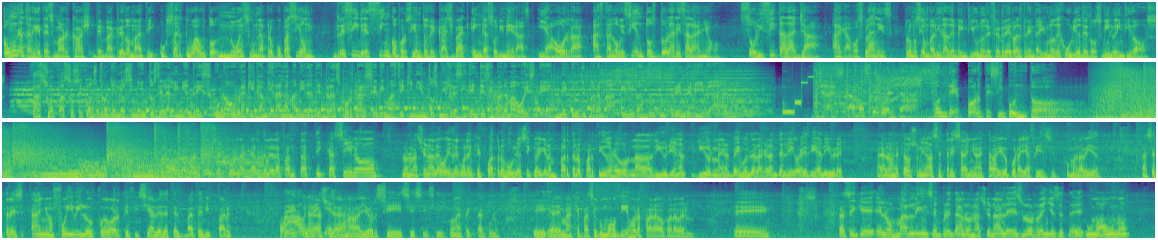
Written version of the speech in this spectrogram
Con una tarjeta Smart Cash de Bacredo Mati, usar tu auto no es una preocupación. Recibe 5% de cashback en gasolineras y ahorra hasta 900 dólares al año. Solicítala ya. Hagamos planes. Promoción válida del 21 de febrero al 31 de julio de 2022. Paso a paso se construyen los cimientos de la Línea 3, una obra que cambiará la manera de transportarse de más de 500.000 residentes de Panamá Oeste. Metro de Panamá, elevando tu tren de vida. Ya estamos de vuelta con Deportes y Punto. Volvemos entonces con la cartelera Fantastic Casino. Los nacionales hoy recuerden que es 4 de julio, así que hoy gran parte de los partidos es jornada diurna, diurna en el béisbol de las grandes ligas, hoy es día libre en los Estados Unidos. Hace tres años estaba yo por allá, fíjense cómo es la vida. Hace tres años fui y vi los fuegos artificiales desde el Battery Park Wow, de la ciudad de. Nueva York. Sí, sí, sí, sí, fue un espectáculo. Eh, y además que pasé como 10 horas parado para verlo. Eh, así que eh, los Marlins se enfrentan a los Nacionales, los Rangers eh, uno a uno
